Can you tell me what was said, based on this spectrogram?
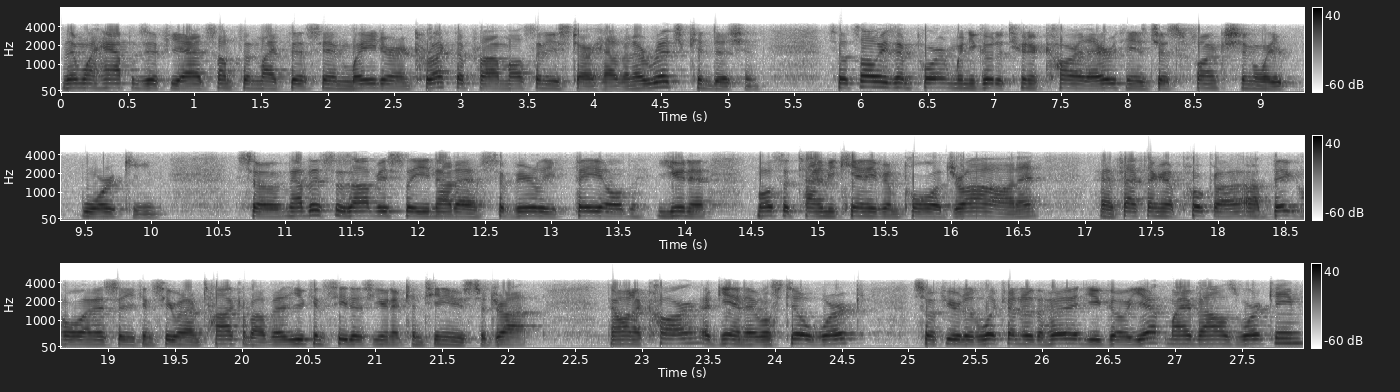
Then what happens if you add something like this in later and correct the problem, all of a sudden you start having a rich condition. So it's always important when you go to tune a car that everything is just functionally working. So now this is obviously not a severely failed unit. Most of the time you can't even pull a draw on it. In fact, I'm going to poke a, a big hole in it so you can see what I'm talking about. But you can see this unit continues to drop. Now on a car, again, it will still work. So if you were to look under the hood, you go, yep, my valve's working,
